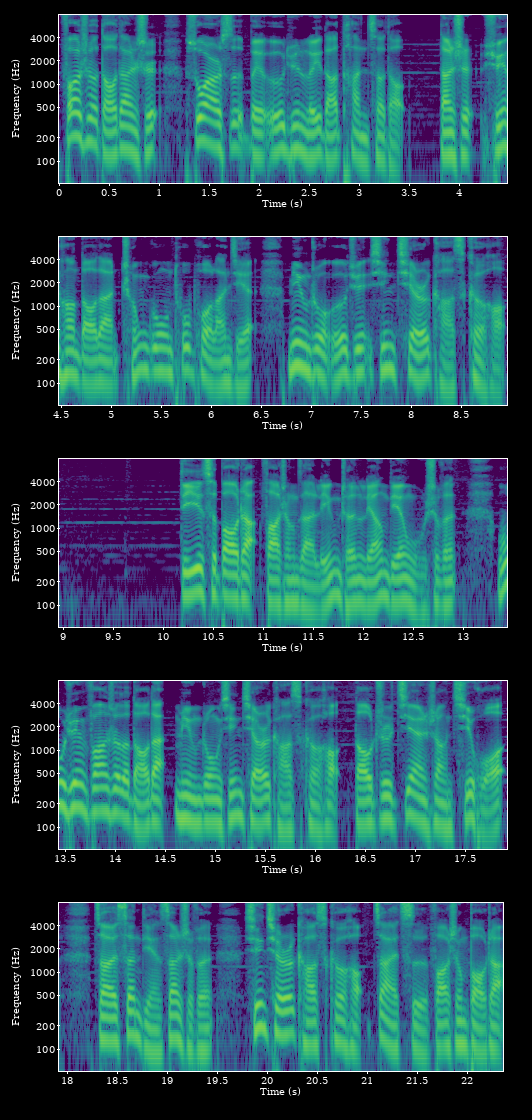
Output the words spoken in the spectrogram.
发射导弹时，苏二四被俄军雷达探测到，但是巡航导弹成功突破拦截，命中俄军新切尔卡斯克号。第一次爆炸发生在凌晨两点五十分，乌军发射的导弹命中新切尔卡斯克号，导致舰上起火。在三点三十分，新切尔卡斯克号再次发生爆炸。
